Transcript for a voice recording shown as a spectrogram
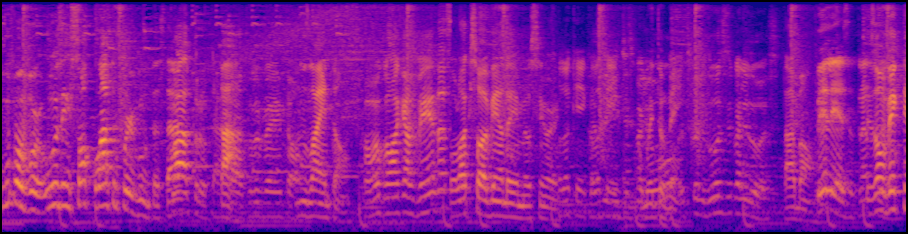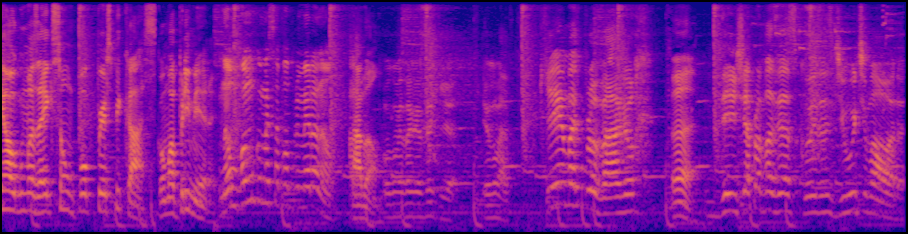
por favor, usem só quatro perguntas, tá? Quatro? Tá. tudo bem então. Vamos lá então. Por favor, coloque as vendas. Coloque sua venda aí, meu senhor. Coloquei, coloquei. escolhe Muito um, bem. Escolhe duas, você escolhe duas. Tá bom. Beleza, tranquilo. Vocês vão ver que tem algumas aí que são um pouco perspicazes, como a primeira. Não vamos começar pela primeira, não. Tá bom. Vou começar com essa aqui, ó. Eu começo. Quem é mais provável Ah, deixar pra fazer as coisas de última hora?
